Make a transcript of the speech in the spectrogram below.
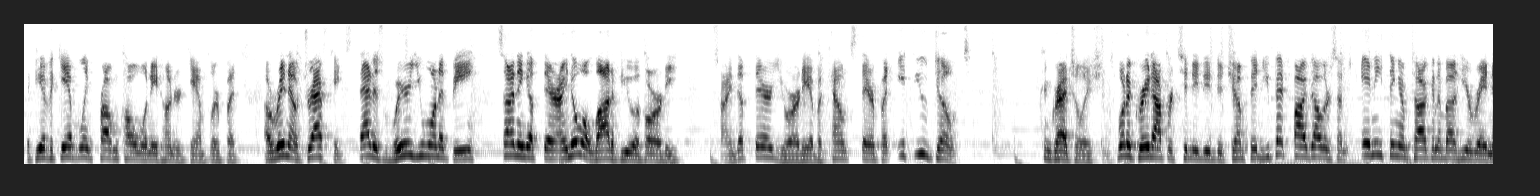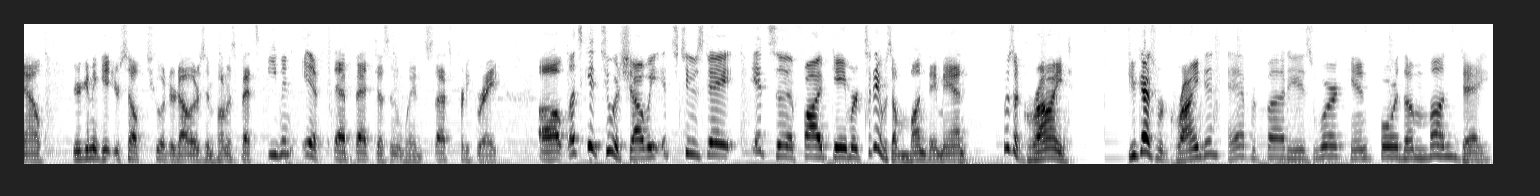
If you have a gambling problem, call 1 800 Gambler. But uh, right now, DraftKings, that is where you want to be signing up there. I know a lot of you have already signed up there, you already have accounts there. But if you don't, congratulations. What a great opportunity to jump in. You bet $5 on anything I'm talking about here right now. You're going to get yourself $200 in bonus bets, even if that bet doesn't win. So that's pretty great. Uh, let's get to it, shall we? It's Tuesday. It's a five gamer. Today was a Monday, man. It was a grind. If you guys were grinding, everybody's working for the Monday.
